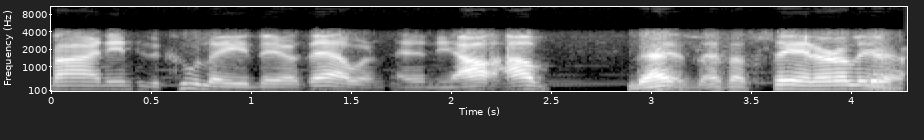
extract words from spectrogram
buying into the Kool Aid there. That one, and I, I as, as I said earlier.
